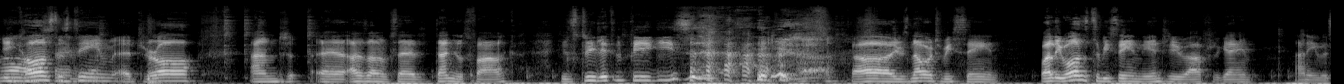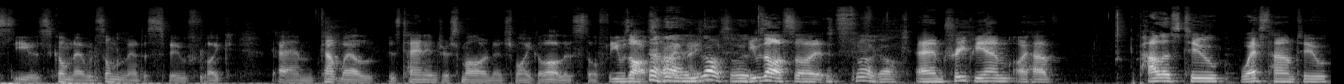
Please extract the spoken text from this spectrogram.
He Oh, cost his team a draw, and uh, as Adam said, Daniel Farke, his three little piggies. oh, he was nowhere to be seen. Well, he was to be seen in the interview after the game, and he was he was coming out with some amount of spoof like. Um, Campbell is ten inches smaller than Schmeichel. All this stuff. He was offside. He was offside. He was offside. It's a goal. Um, 3 p.m. I have Palace 2, West Ham 2.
